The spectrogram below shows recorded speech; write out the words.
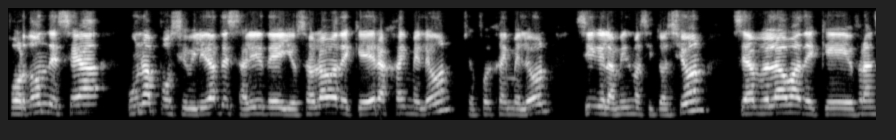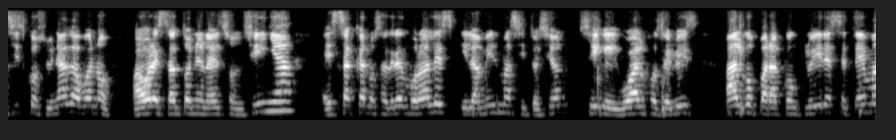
por donde sea una posibilidad de salir de ellos. Se hablaba de que era Jaime León, se fue Jaime León, sigue la misma situación se hablaba de que Francisco Zuinaga, bueno, ahora está Antonio Nelson Ciña, está Carlos Adrián Morales y la misma situación sigue igual, José Luis. Algo para concluir este tema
